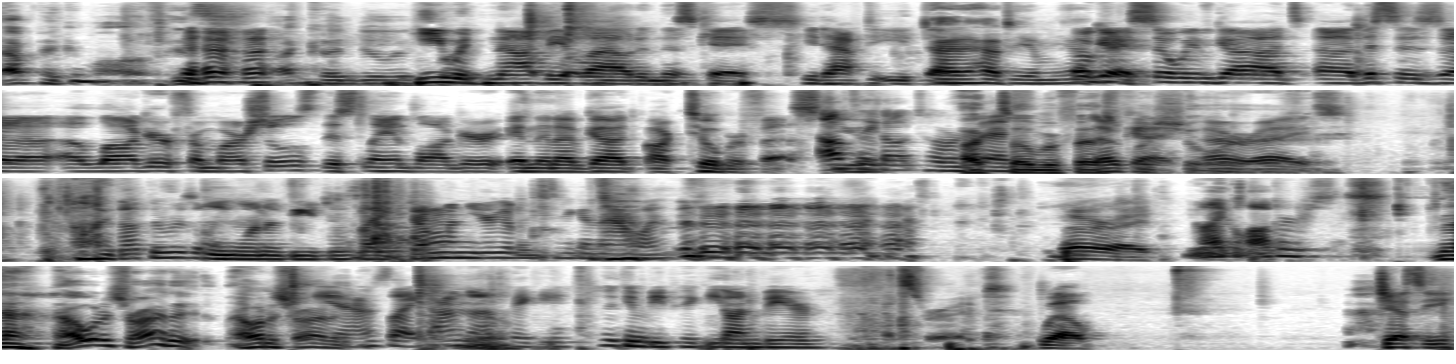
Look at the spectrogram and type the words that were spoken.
I, I pick them off. It's, I could do it. he but- would not be allowed in this case. He'd have to eat them. I'd have to. eat Yeah. Okay, so we've got uh, this is a, a lager from Marshalls, this land lager, and then I've got Oktoberfest. I'll You- take Oktoberfest. Oktoberfest Okay, for sure. all right. Oh, I thought there was only one of you. Just like, John, you're gonna be taking that one. all right. you like lagers? Yeah, I would have tried it. I would have tried it. Yeah, it's like I'm not picky. Who can be picky on beer? That's right. Well, Jesse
